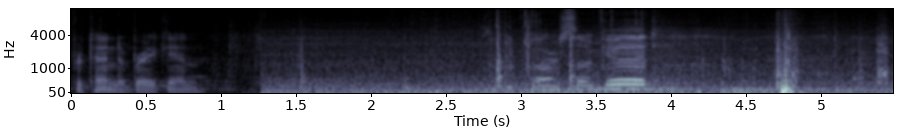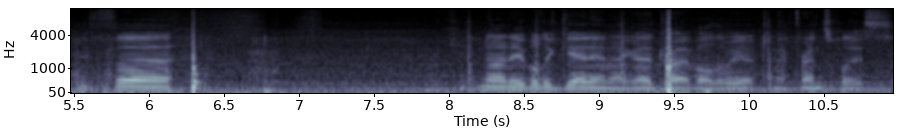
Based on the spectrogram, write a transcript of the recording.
pretend to break in. So far, so good. If uh, I'm not able to get in, I gotta drive all the way up to my friend's place.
